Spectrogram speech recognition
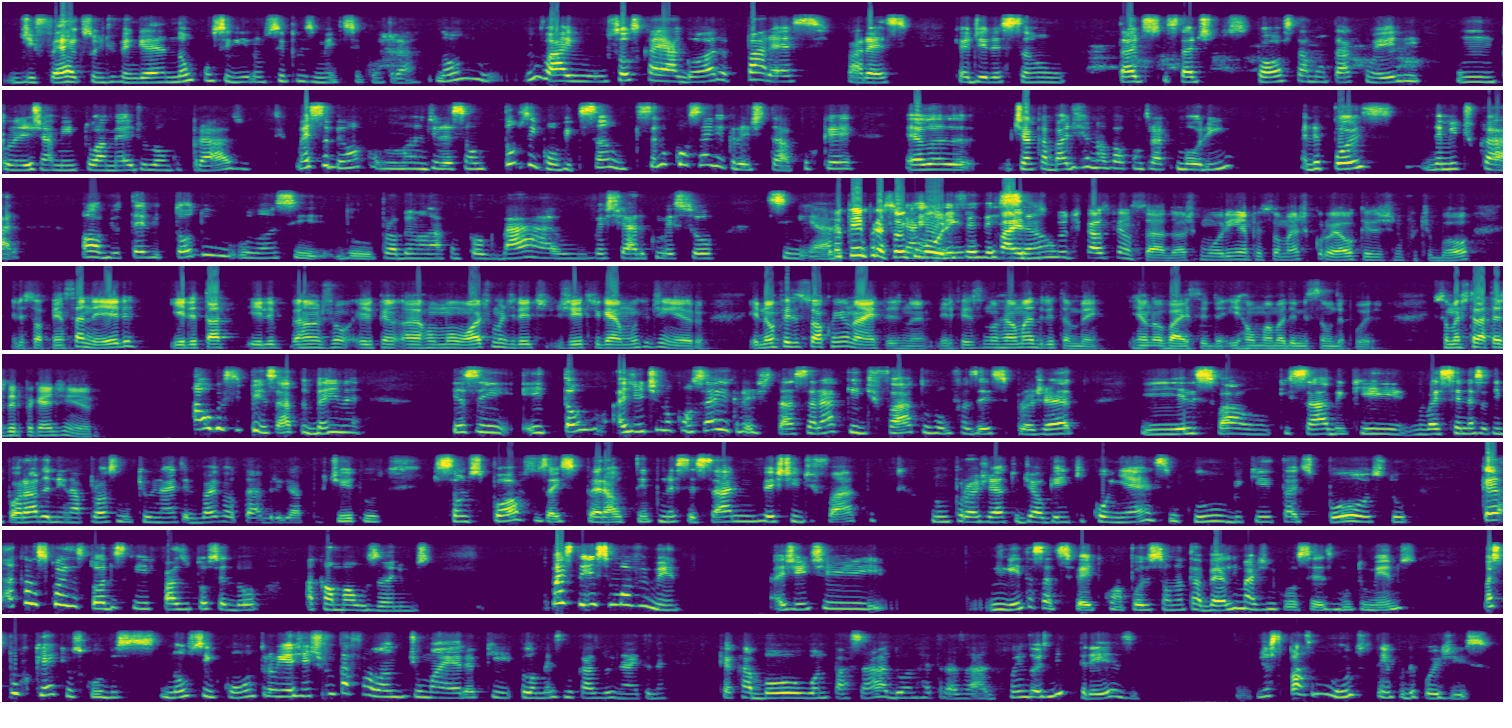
de Ferguson e de Wenger, não conseguiram simplesmente se encontrar? Não, não vai. O Solskjaer agora parece, parece que a direção tá, está disposta a montar com ele um planejamento a médio e longo prazo, mas saber uma, uma direção tão sem convicção que você não consegue acreditar, porque ela tinha acabado de renovar o contrato com o Mourinho, aí depois demite o cara. Óbvio, teve todo o lance do problema lá com o Pogba, o vestiário começou Sim, eu tenho a impressão que o Mourinho faz isso tudo de caso pensado. Eu acho que o Mourinho é a pessoa mais cruel que existe no futebol. Ele só pensa nele e ele tá, ele arranjou, ele arrumou um ótimo jeito, jeito de ganhar muito dinheiro. Ele não fez isso só com o United, né? Ele fez isso no Real Madrid também, renovar isso e arrumar uma demissão depois. Isso é uma estratégia dele para ganhar dinheiro. Algo a se pensar também, né? E assim, então a gente não consegue acreditar. Será que de fato vão fazer esse projeto? E eles falam que sabem que não vai ser nessa temporada nem na próxima que o United vai voltar a brigar por títulos, que são dispostos a esperar o tempo necessário e investir de fato num projeto de alguém que conhece o clube, que está disposto, aquelas coisas todas que faz o torcedor acalmar os ânimos. Mas tem esse movimento. A gente. Ninguém está satisfeito com a posição na tabela, imagino que vocês muito menos. Mas por que que os clubes não se encontram? E a gente não está falando de uma era que, pelo menos no caso do United, né, que acabou o ano passado, o ano retrasado, foi em 2013. Já se passa muito tempo depois disso.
